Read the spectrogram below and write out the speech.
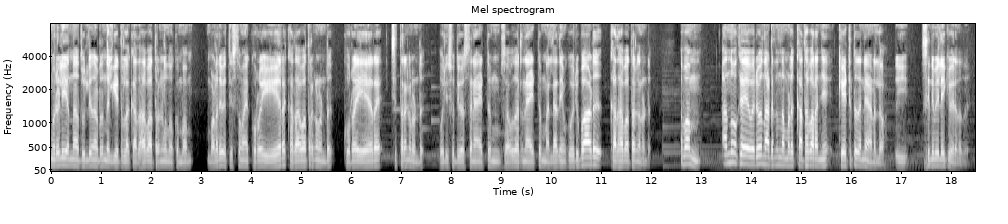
മുരളി എന്ന അതുല്യ നടൻ നൽകിയിട്ടുള്ള കഥാപാത്രങ്ങൾ നോക്കുമ്പം വളരെ വ്യത്യസ്തമായ കുറേയേറെ കഥാപാത്രങ്ങളുണ്ട് കുറേയേറെ ചിത്രങ്ങളുണ്ട്. പോലീസ് ഉദ്യോഗസ്ഥനായിട്ടും സഹോദരനായിട്ടും അല്ലാതെ നമുക്ക് ഒരുപാട് കഥാപാത്രങ്ങളുണ്ട്. അപ്പം അന്നൊക്കെ ഓരോ നടനും നമ്മൾ കഥ പറഞ്ഞ് കേട്ടിട്ട് തന്നെയാണല്ലോ ഈ സിനിമയിലേക്ക് വരുന്നത്.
